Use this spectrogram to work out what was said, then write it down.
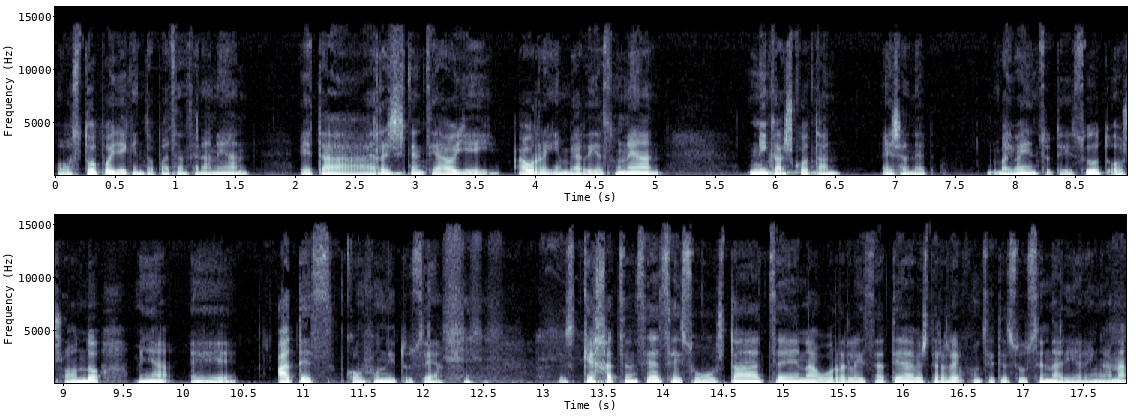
oztopoiekin topatzen zeranean, eta resistentzia hoiei aurre egin behar diezunean, nik askotan, esan dut, bai bai entzute dizut, oso ondo, baina e, atez konfunditu zea. Kejatzen zea, zaizu gustatzen, aburrela izatea, besterrele, juntzaite zuzendariaren gana.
